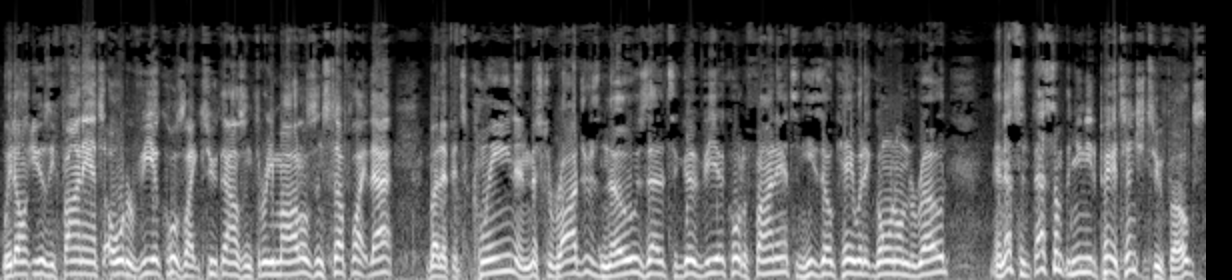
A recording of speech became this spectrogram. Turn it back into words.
We don't usually finance older vehicles like 2003 models and stuff like that. But if it's clean and Mr. Rogers knows that it's a good vehicle to finance and he's okay with it going on the road, and that's that's something you need to pay attention to, folks.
